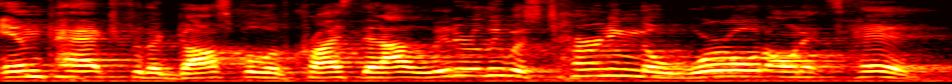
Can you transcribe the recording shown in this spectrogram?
impact for the gospel of Christ that I literally was turning the world on its head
